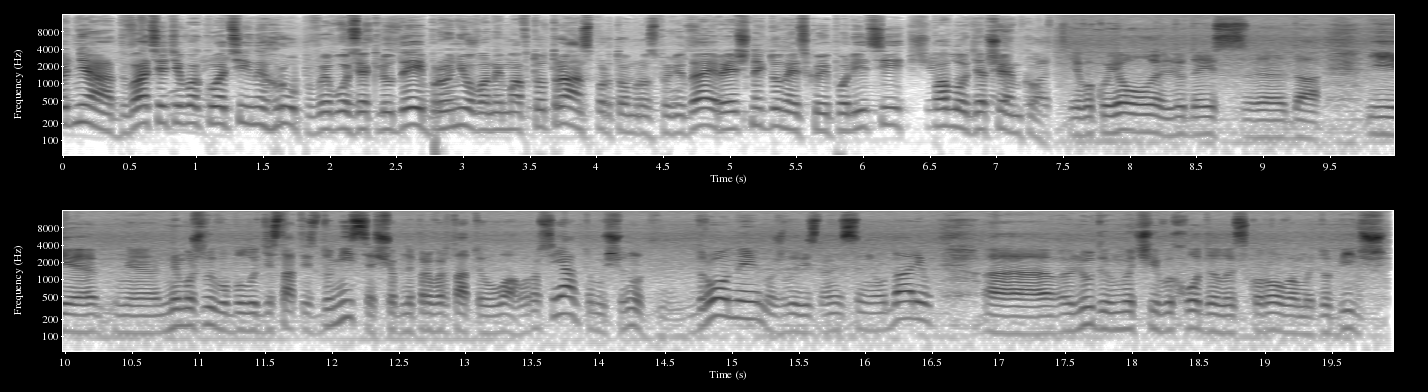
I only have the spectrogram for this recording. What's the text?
Щодня 20 евакуаційних груп вивозять людей броньованим автотранспортом, розповідає речник Донецької поліції Павло Дяченко. евакуйовували людей з е, да і е, неможливо було дістатись до місця, щоб не привертати увагу росіян, тому що ну дрони, можливість нанесення ударів. Е, Люди вночі виходили з коровами до більш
